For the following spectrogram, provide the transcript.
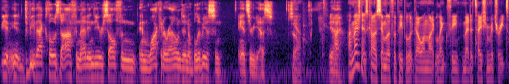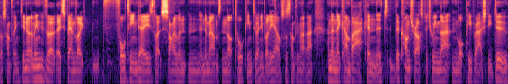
you know, to be that closed off and that into yourself and and walking around and oblivious?" And answer yes. So. Yeah. Yeah, I, I, imagine it's kind of similar for people that go on like lengthy meditation retreats or something. Do you know what I mean? If like, they spend like 14 days like silent and in the mountains and not talking to anybody else or something like that, and then they come back and the contrast between that and what people actually do,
